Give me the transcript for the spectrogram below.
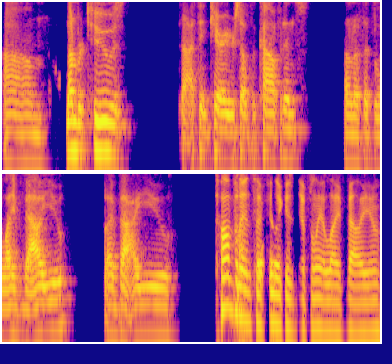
Um, number two is I think carry yourself with confidence. I don't know if that's a life value, but I value Confidence, I feel like, is definitely a life value.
